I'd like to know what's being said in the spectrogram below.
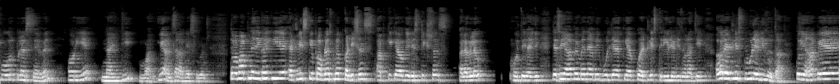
four plus seven और ये नाइन्टी वन ये आंसर आ गया स्टूडेंट्स तो अब आपने देखा कि ये एटलीस्ट के प्रॉब्लम्स में अब कंडीशंस आपकी क्या होगी? रिस्ट्रिक्शंस अलग अलग होती जाएगी. जैसे यहाँ पे मैंने अभी बोल दिया कि आपको एटलीस्ट थ्री लेडीज़ होना चाहिए. अगर एटलीस्ट टू लेडीज़ होता तो यहाँ पे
